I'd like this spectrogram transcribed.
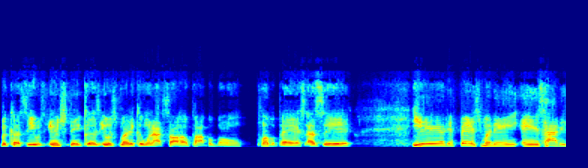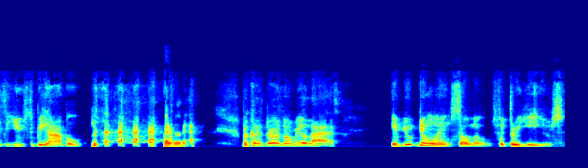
Because it was interesting because it was funny because when I saw her pop up on Pumper Pass, I said, Yeah, that fast money ain't, ain't as hot as it used to be, huh, boo? because girls don't realize if you're doing solos for three years,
